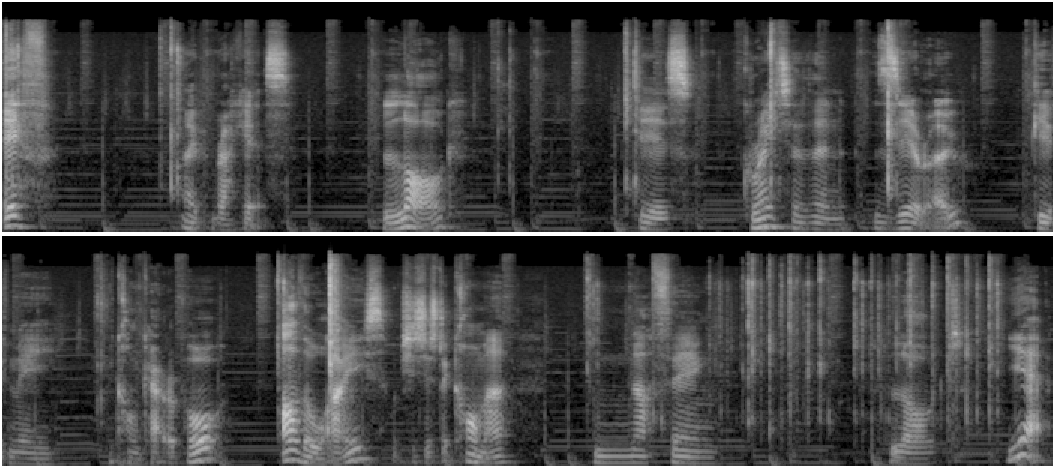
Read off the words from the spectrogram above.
if, open brackets, log is greater than zero, give me the concat report. Otherwise, which is just a comma, nothing logged yet.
